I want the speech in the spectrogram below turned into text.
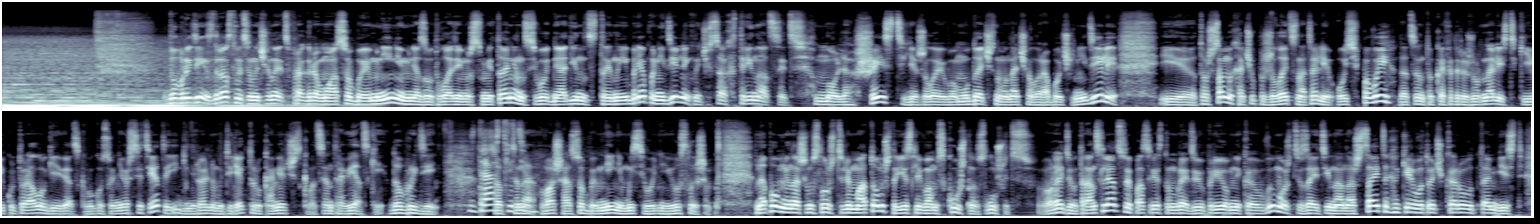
Добрый день, здравствуйте. Начинается программа «Особое мнение». Меня зовут Владимир Сметанин. Сегодня 11 ноября, понедельник, на часах 13.06. Я желаю вам удачного начала рабочей недели. И то же самое хочу пожелать Наталье Осиповой, доценту кафедры журналистики и культурологии Вятского госуниверситета и генеральному директору коммерческого центра «Вятский». Добрый день. Здравствуйте. Собственно, ваше особое мнение мы сегодня и услышим. Напомню нашим слушателям о том, что если вам скучно слушать радиотрансляцию посредством радиоприемника, вы можете зайти на наш сайт хакирова.ру. Там есть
